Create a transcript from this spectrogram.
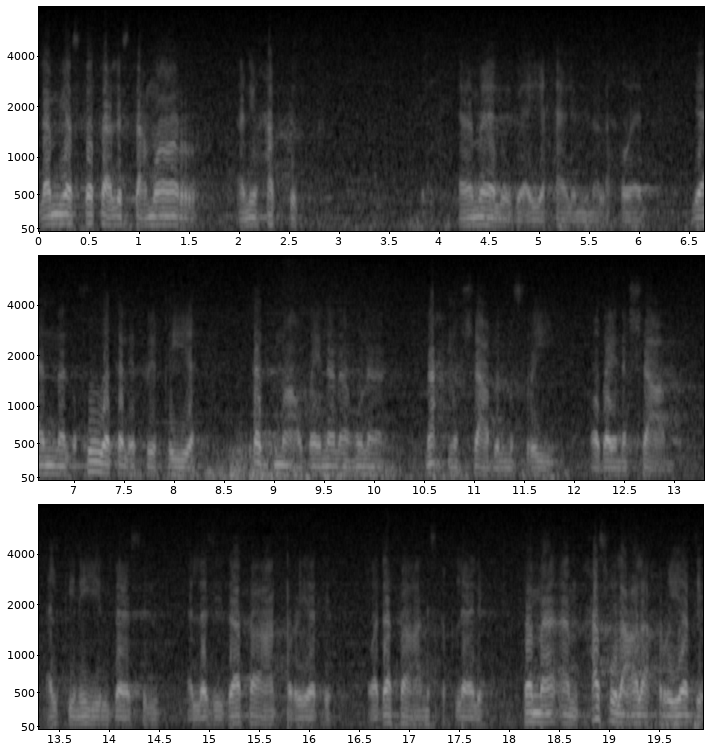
لم يستطع الاستعمار أن يحقق آماله بأي حال من الأحوال لأن الأخوة الإفريقية تجمع بيننا هنا نحن الشعب المصري وبين الشعب الكيني الباسل الذي دافع عن حريته ودافع عن استقلاله. فما أن حصل على حريته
